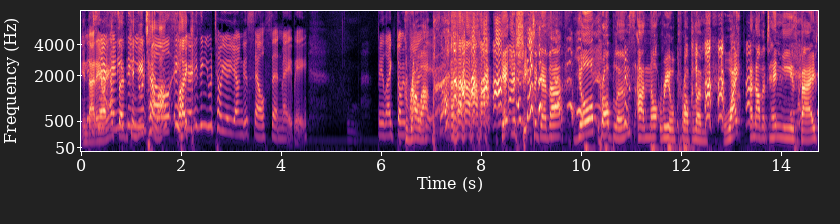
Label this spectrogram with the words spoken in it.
in that is there area. So can you, would tell, us? Is Like, there anything you would tell your younger self then maybe? Be like, don't Grow buy up. this. Get your shit together. Your problems are not real problems. Wait another 10 years, babes,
